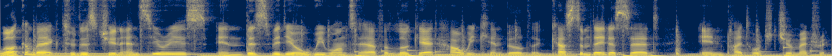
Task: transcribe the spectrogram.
Welcome back to this GNN series. In this video we want to have a look at how we can build a custom dataset in PyTorch Geometric.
